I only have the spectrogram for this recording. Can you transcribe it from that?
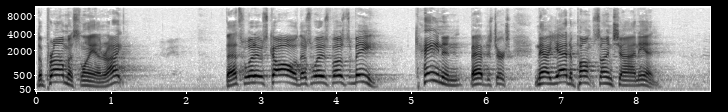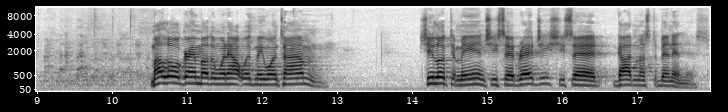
the promised land, right? That's what it was called. That's what it's supposed to be. Canaan Baptist Church. Now, you had to pump sunshine in. My little grandmother went out with me one time. She looked at me and she said, Reggie, she said, God must have been in this.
